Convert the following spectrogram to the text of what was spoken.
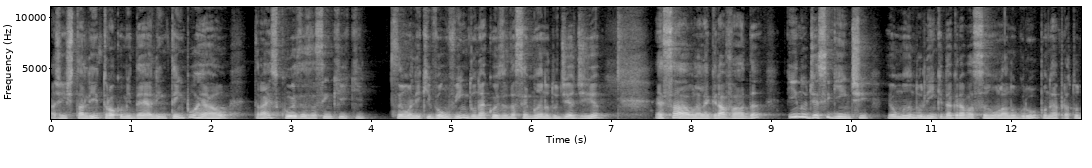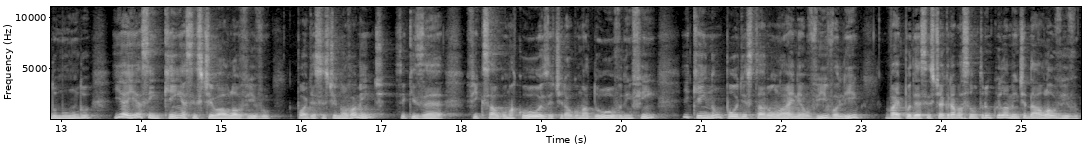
a gente está ali, troca uma ideia ali em tempo real, traz coisas assim que, que são ali que vão vindo, né? Coisas da semana, do dia a dia. Essa aula é gravada e no dia seguinte eu mando o link da gravação lá no grupo, né, para todo mundo. E aí, assim, quem assistiu a aula ao vivo pode assistir novamente, se quiser fixar alguma coisa, tirar alguma dúvida, enfim. E quem não pôde estar online, ao vivo ali, vai poder assistir a gravação tranquilamente da aula ao vivo.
